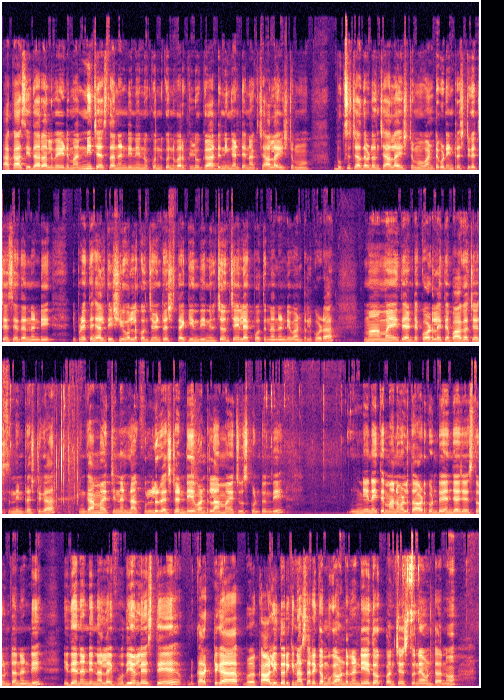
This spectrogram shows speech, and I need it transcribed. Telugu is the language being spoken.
ఆ కాశీ దారాలు వేయడం అన్నీ చేస్తానండి నేను. కొన్ని కొన్ని వర్క్లు గార్డెనింగ్ అంటే నాకు చాలా ఇష్టము. బుక్స్ చదవడం చాలా ఇష్టము. వంట కూడా ఇంట్రెస్ట్గా చేసేదానండి ఇప్పుడైతే హెల్త్ ఇష్యూ వల్ల కొంచెం ఇంట్రెస్ట్ తగ్గింది. నిల్చొని చేయలేకపోతున్నానండి వంటలు కూడా. మా అమ్మాయి అయితే అంటే కోడలు అయితే బాగా చేస్తుంది ఇంట్రెస్ట్గా. ఇంకా అమ్మాయి వచ్చిందంటే నాకు ఫుల్ రెస్ట్ అండి. వంటలు అమ్మాయి చూసుకుంటుంది. నేనైతే మనవాళ్ళతో ఆడుకుంటూ ఎంజాయ్ చేస్తూ ఉంటానండి. ఇదేనండి నా లైఫ్. ఉదయం లేస్తే కరెక్ట్గా ఖాళీ దొరికినా సరే గమ్ముగా ఉండనండి. ఏదో ఒక పని చేస్తూనే ఉంటాను.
